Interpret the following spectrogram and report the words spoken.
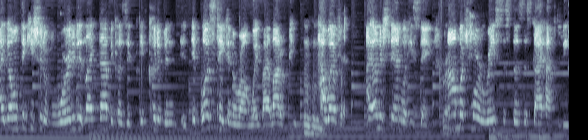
I don't think he should have worded it like that because it, it could have been it, it was taken the wrong way by a lot of people. Mhm. However, I understand what he's saying. Right. How much more racist does this guy have to be?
